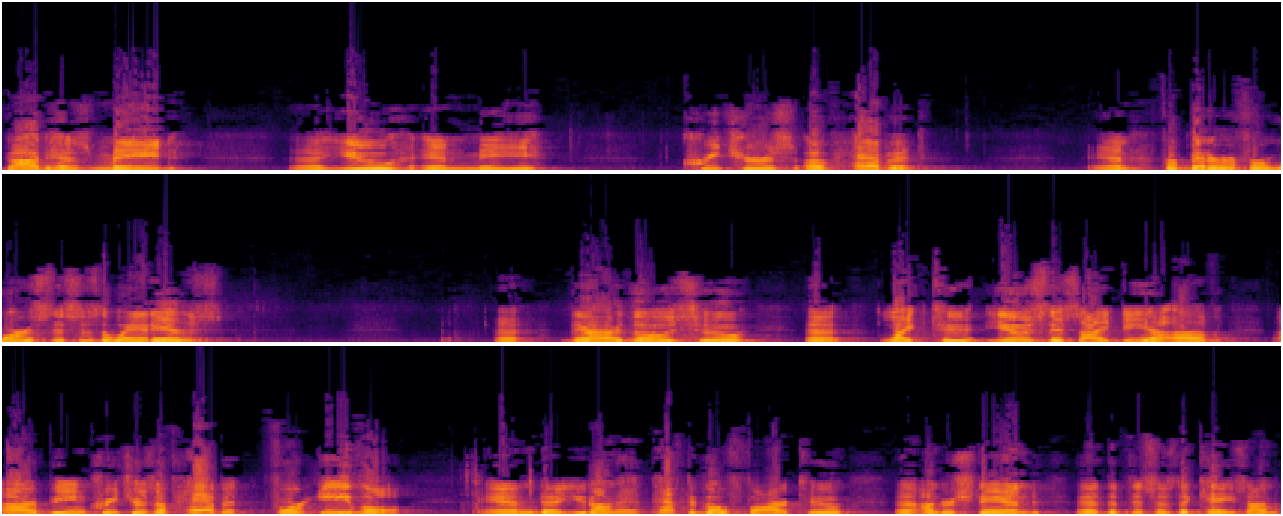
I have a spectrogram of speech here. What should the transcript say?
God has made uh, you and me creatures of habit. And for better or for worse, this is the way it is. Uh, there are those who uh, like to use this idea of our being creatures of habit for evil. And uh, you don't have to go far to uh, understand uh, that this is the case. I'm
